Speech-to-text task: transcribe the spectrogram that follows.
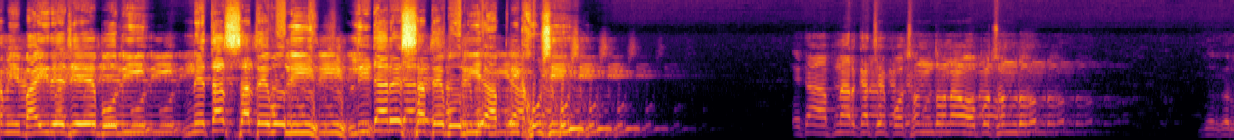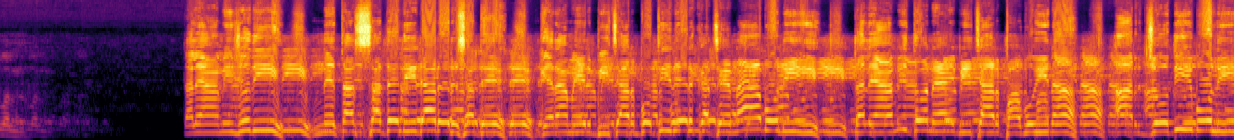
আমি বাইরে যেয়ে বলি, নেতার সাথে বলি, লিডারের সাথে বলি, আপনি খুশি? এটা আপনার কাছে পছন্দ না অপছন্দ। তাহলে আমি যদি নেতার সাথে লিডারের সাথে গ্রামের বিচারপতিদের কাছে না বলি তাহলে আমি তো ন্যায় বিচার পাবই না। আর যদি বলি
